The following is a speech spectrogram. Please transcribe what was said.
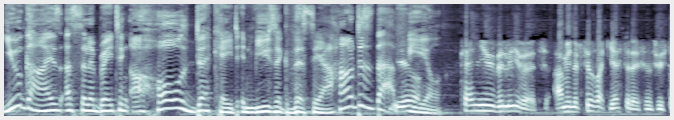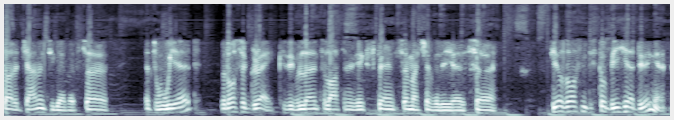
you guys are celebrating a whole decade in music this year. How does that Yeah. feel? Can you believe it? I mean, it feels like yesterday since we started jamming together. So it's weird, but also great because we've learned a lot and we've experienced so much over the years. So it feels awesome to still be here doing it.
